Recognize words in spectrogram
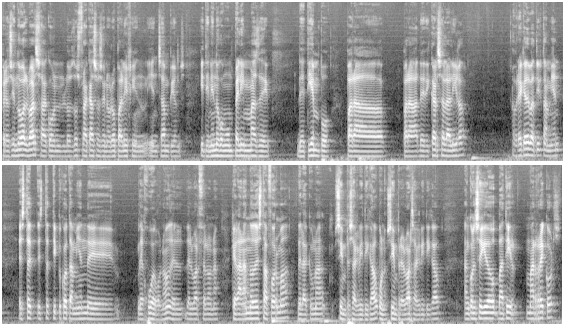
pero siendo el Barça con los dos fracasos en Europa League y en, y en Champions y teniendo como un pelín más de, de tiempo para, para dedicarse a la liga habría que debatir también este, este típico también de, de juego ¿no? del, del Barcelona, que ganando de esta forma, de la que una siempre se ha criticado, bueno, siempre el Barça ha criticado, han conseguido batir más récords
